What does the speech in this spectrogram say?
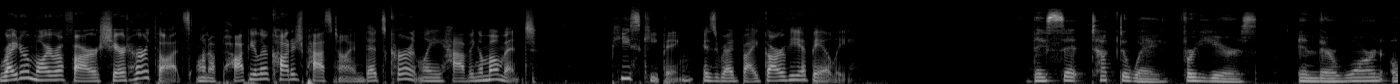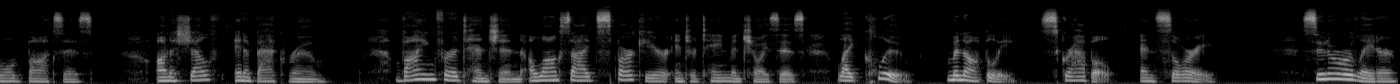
Writer Moira Farr shared her thoughts on a popular cottage pastime that's currently having a moment. Piece Keeping is read by Garvia Bailey. They sit tucked away for years in their worn old boxes on a shelf in a back room, vying for attention alongside sparkier entertainment choices like Clue, Monopoly, Scrabble, and Sorry. Sooner or later,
